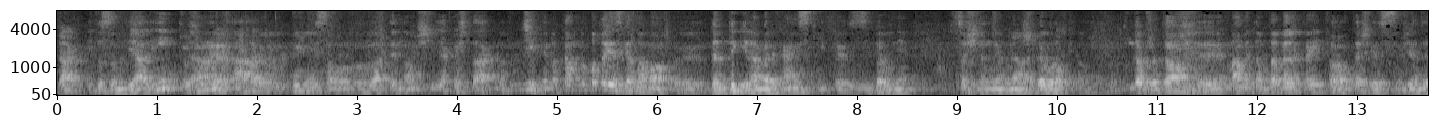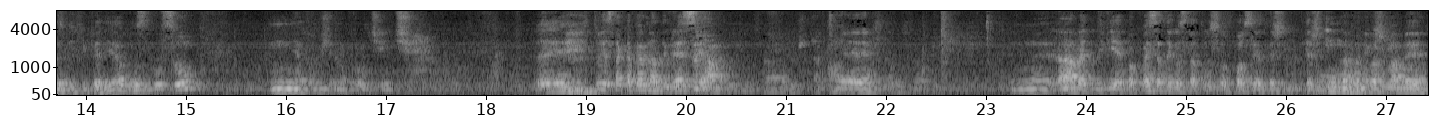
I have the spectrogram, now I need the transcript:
Tak. I to są biali, to tak? są biali a tak. później są latynosi, jakoś tak. No, dziwnie, no tam, no bo to jest wiadomo, y, ten tygiel amerykański to jest zupełnie coś innego niż w Europie. Dobrze, to y, mamy tą tabelkę i to też jest wzięte z Wikipedii albo z GUS-u. Nie, to musimy wrócić. Y, tu jest taka pewna dygresja. Y, a nawet dwie, bo kwestia tego statusu w Polsce też, też inna, ponieważ mamy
